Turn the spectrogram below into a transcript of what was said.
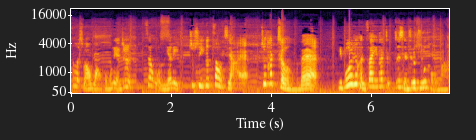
这么喜欢网红脸？就是在我们眼里，这是一个造假，哎，就是他整的，哎，你不会就很在意他整之前是个猪头吗？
